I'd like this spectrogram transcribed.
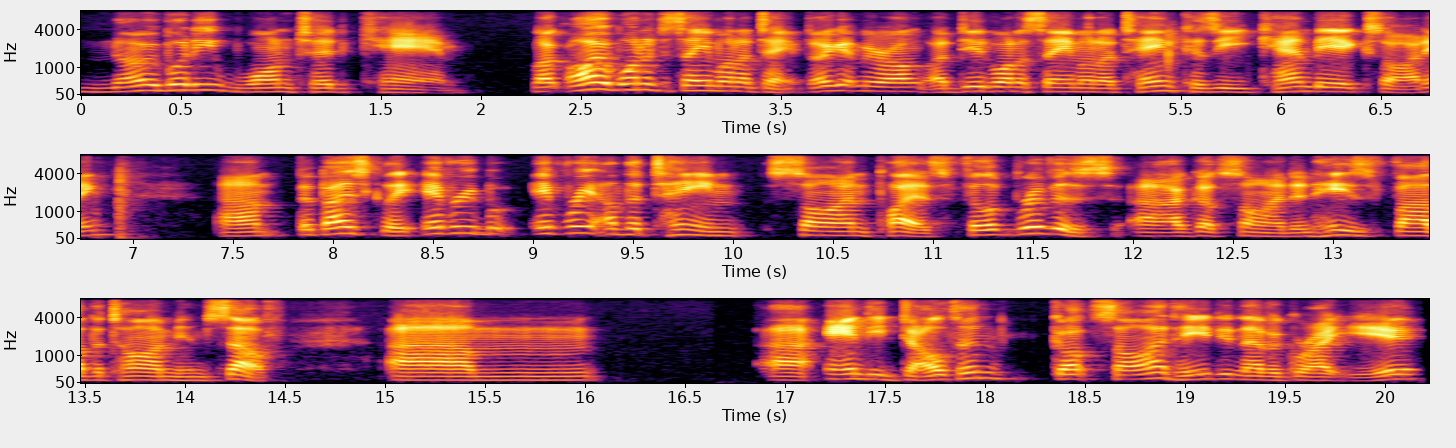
Nobody wanted Cam. Like I wanted to see him on a team. Don't get me wrong. I did want to see him on a team because he can be exciting. Um, but basically, every every other team signed players. Philip Rivers uh, got signed, and he's father time himself. Um, uh, Andy Dalton got signed. He didn't have a great year.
